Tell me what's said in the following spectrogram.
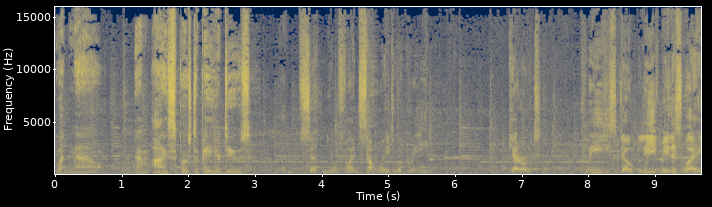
What now? Am I supposed to pay your dues? I'm certain you'll find some way to agree. Geralt, please don't leave me this way.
